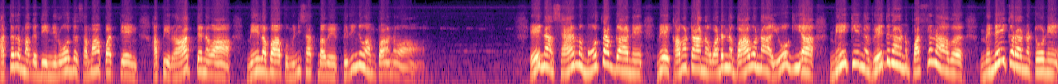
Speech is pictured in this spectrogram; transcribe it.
හතරමගදී නිරෝධ සමාපත්තියෙන් අපි රාත් වෙනවා. මේ ලබාපු මිනිසත් භවයේ පිරිනිවන් පානවා. එහෙනම් සෑම මොහොතක් ගානේ මේ කමඨාන වඩන භාවනා යෝගියා මේකේන වේදනානුපස්සනාව මෙනෙහි කරන්නට ඕනේ.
